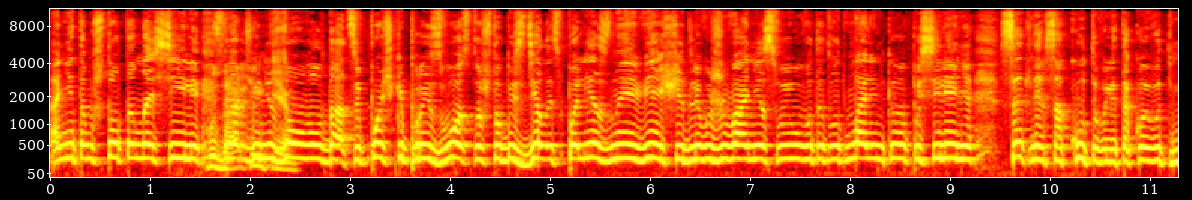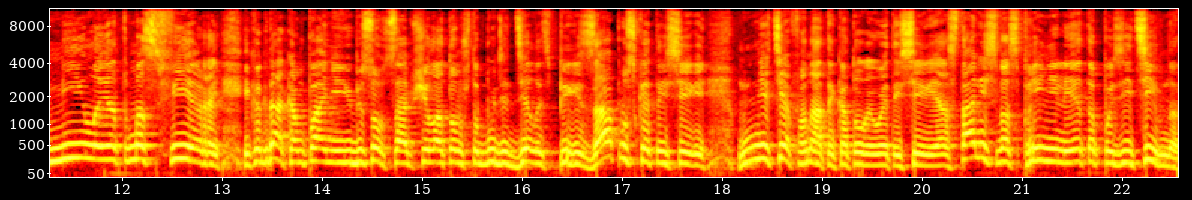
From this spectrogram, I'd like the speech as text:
они там что-то носили, Пузатенькие. ты организовывал, да, цепочки производства, чтобы сделать полезные вещи для выживания своего вот этого вот маленького поселения. Settlers окутывали такой вот милой атмосферой. И когда компания Ubisoft сообщила о том, что будет делать перезапуск этой серии, не те фанаты, которые у этой серии остались, восприняли это позитивно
